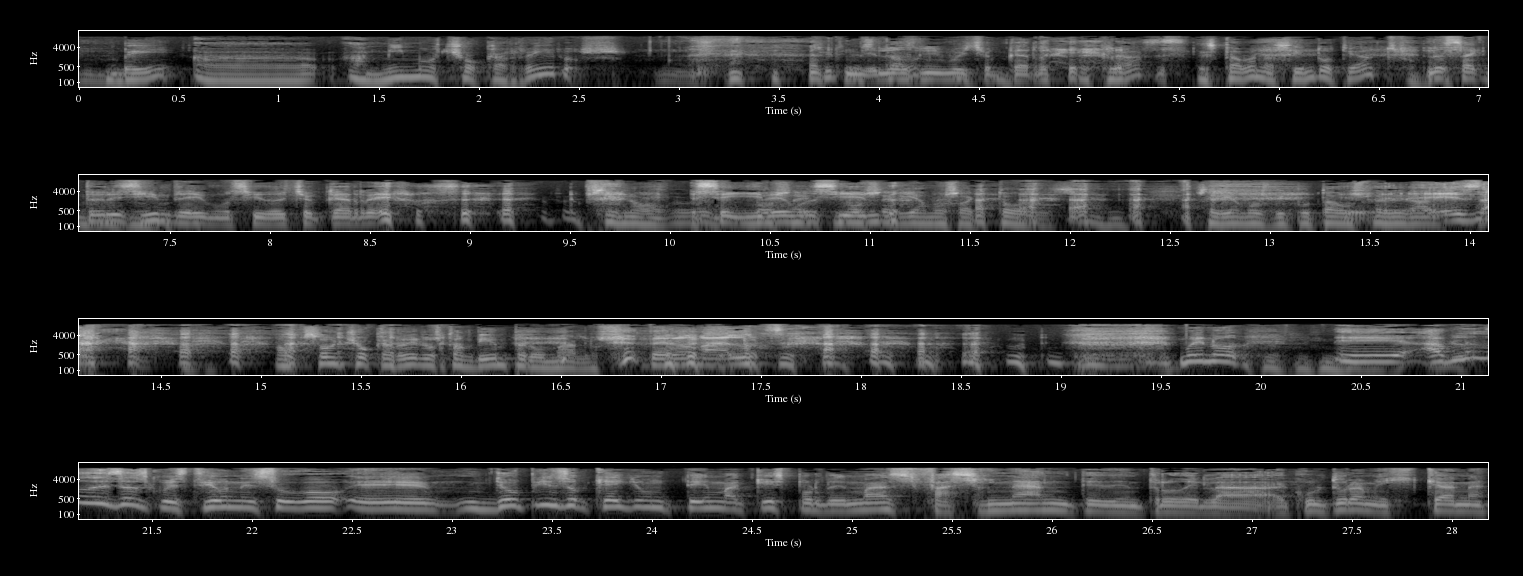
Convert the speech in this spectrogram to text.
Ve a, a mimos chocarreros. Sí, los mismos chocarreros. Claro, estaban haciendo teatro. Los actores siempre hemos sido chocarreros. Si no, Seguiremos no, siendo. no seríamos actores, seríamos diputados federales. Esa- Aunque son chocarreros también, pero malos. pero malos. bueno, eh, hablando de esas cuestiones, Hugo, eh, yo pienso que hay un tema que es por demás fascinante dentro de la cultura mexicana,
